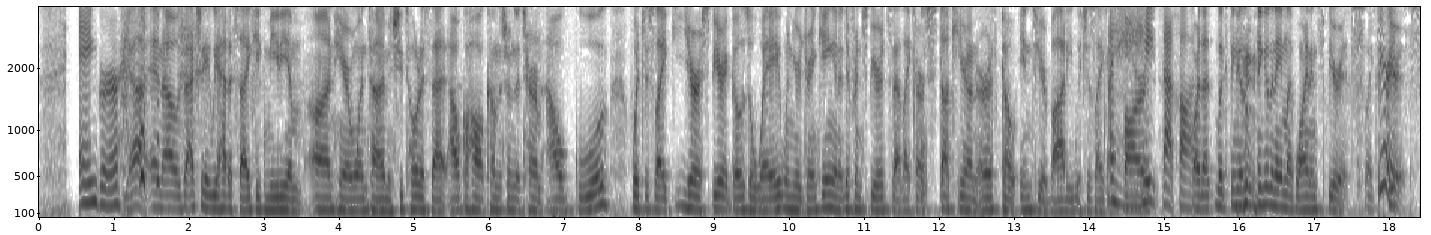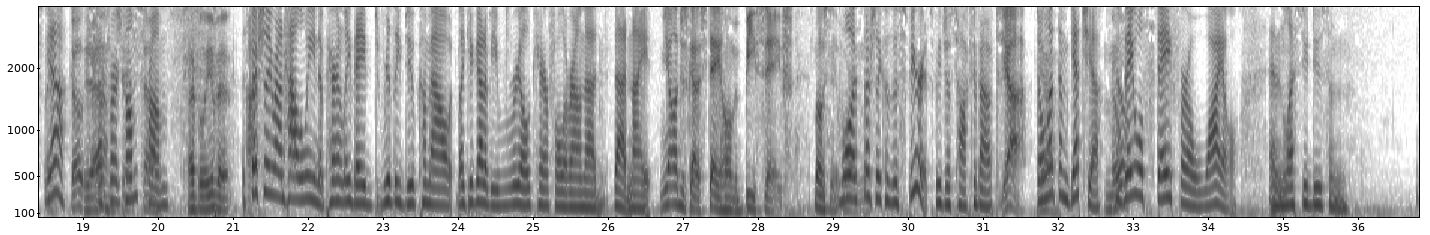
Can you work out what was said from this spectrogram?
anger. Yeah, and I was actually we had a psychic medium on here one time, and she told us that alcohol comes from the term algul, which is like your spirit goes away when you're drinking, and the different spirits that like are stuck here on Earth go into your body, which is like I bars. hate that thought. Or that look think of think of the name like wine and spirits, like Spirits. spirits, like yeah. ghosts. That's where it comes So- from. I believe it. Especially around Halloween. Apparently, they d- really do come out. Like, you got to be real careful around that, that night. Y'all just got to stay home and be safe. Most important. Well, especially because the spirits we just talked about. Yeah. Don't Yeah. let them get you because No. they will stay for a while unless you do some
